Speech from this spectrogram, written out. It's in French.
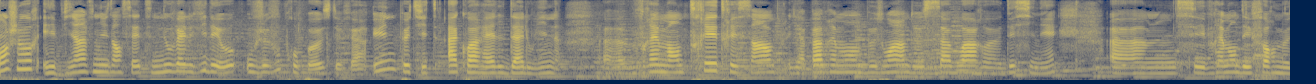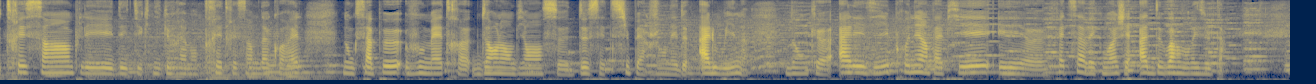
Bonjour et bienvenue dans cette nouvelle vidéo où je vous propose de faire une petite aquarelle d'Halloween. Euh, vraiment très très simple, il n'y a pas vraiment besoin de savoir euh, dessiner. Euh, c'est vraiment des formes très simples et des techniques vraiment très très simples d'aquarelle. Donc ça peut vous mettre dans l'ambiance de cette super journée de Halloween. Donc euh, allez-y, prenez un papier et euh, faites ça avec moi. J'ai hâte de voir vos résultats.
